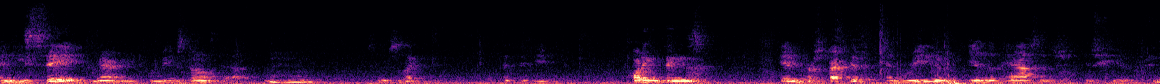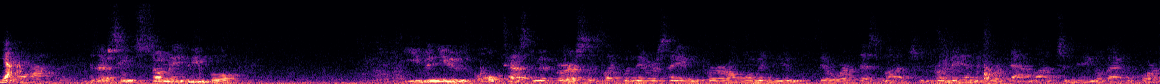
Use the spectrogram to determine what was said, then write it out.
And he saved Mary from being stoned to death. Mm-hmm. So it's like, if you, putting things in perspective and reading them in the passage is huge. Yeah. Because I've seen so many people even use Old Testament verses, like when they were saying for a woman you, they're worth this much, and for a man they're worth that much, and they go back and forth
